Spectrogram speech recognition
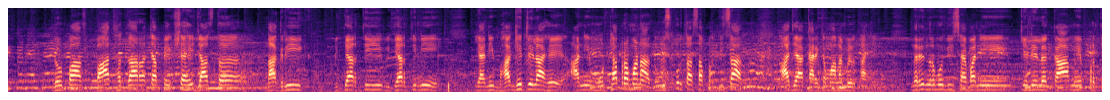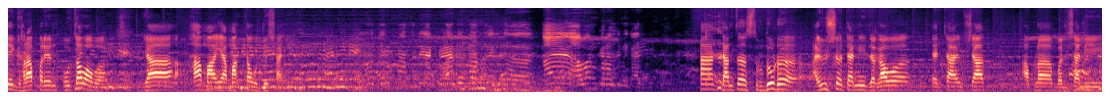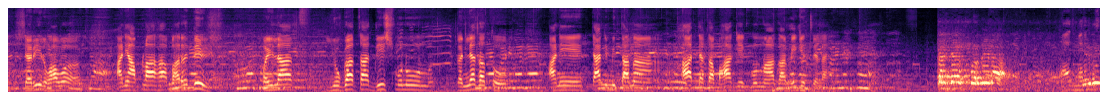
जवळपास पाच हजाराच्यापेक्षाही जास्त नागरिक विद्यार्थी विद्यार्थिनी यांनी भाग घेतलेला आहे आणि मोठ्या प्रमाणात उत्स्फूर्त असा प्रतिसाद आज या कार्यक्रमाला मिळत आहे. नरेंद्र मोदी साहेबांनी केलेलं काम हे प्रत्येक घरापर्यंत पोहोचावावं या हा मा या मागचा उद्देश आहे. त्यांचं सुदृढ आयुष्य त्यांनी जगावं त्यांच्या आयुष्यात आपला बलशाली शरीर व्हावं आणि आपला हा भारत देश पहिलाच योगाचा देश म्हणून गणला जातो आणि त्यानिमित्तानं हा त्याचा भाग एक म्हणून आज आम्ही घेतलेला आहे. आज मराठी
